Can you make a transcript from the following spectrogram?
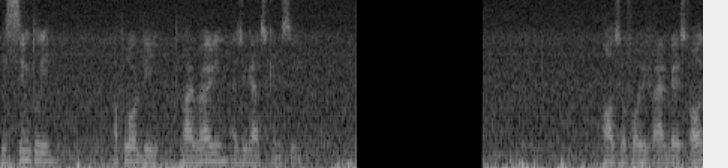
we simply upload the library as you guys can see. Also for the firebase auth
